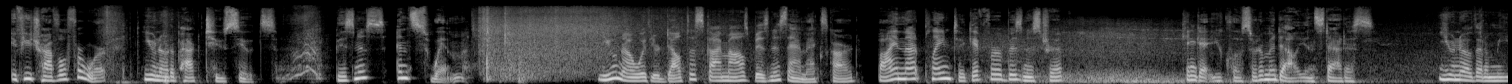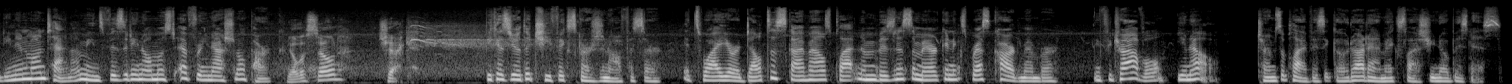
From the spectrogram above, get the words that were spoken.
If you travel for work, you know to pack two suits business and swim. You know, with your Delta SkyMiles Business Amex card, buying that plane ticket for a business trip can get you closer to medallion status. You know that a meeting in Montana means visiting almost every national park. Yellowstone? Check. Because you're the chief excursion officer. It's why you're a Delta SkyMiles Platinum Business American Express card member. If you travel, you know. Terms apply. Visit go.amex slash you know business.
